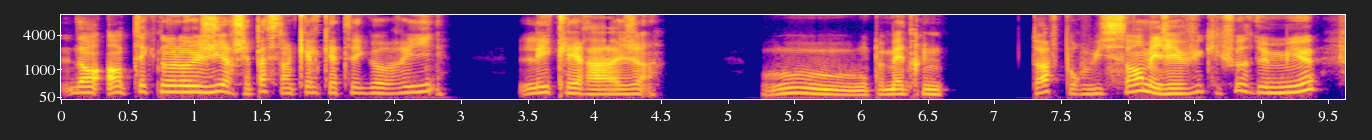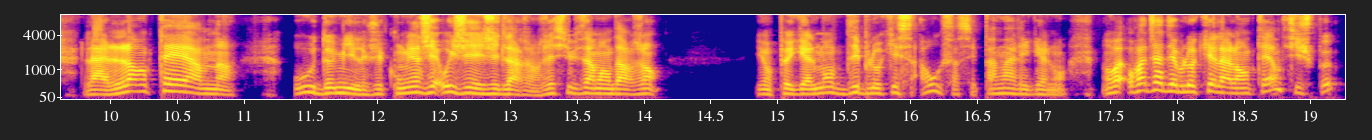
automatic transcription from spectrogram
dans, en technologie, je sais pas c'est dans quelle catégorie, l'éclairage. Ouh, on peut mettre une pour 800, mais j'ai vu quelque chose de mieux. La lanterne. Ou 2000. J'ai combien? Oui, j'ai de l'argent. J'ai suffisamment d'argent. Et on peut également débloquer ça. Oh, ça c'est pas mal également. On va, on va déjà débloquer la lanterne si je peux.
